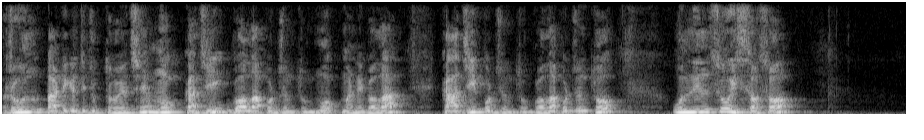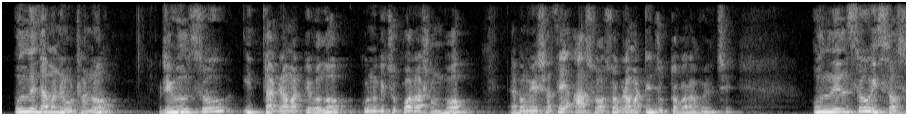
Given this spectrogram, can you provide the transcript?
রুল পার্টিকেলটি যুক্ত হয়েছে মুখ কাজী গলা পর্যন্ত মুখ মানে গলা কাজী পর্যন্ত গলা পর্যন্ত উল্লিলসু ইসস উল্লিদা মানে ওঠানো রিউলসু ইত্তা গ্রামারটি হলো কোনো কিছু করা সম্ভব এবং এর সাথে আসো আসো গ্রামারটি যুক্ত করা হয়েছে উল্লিলসু ইসস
